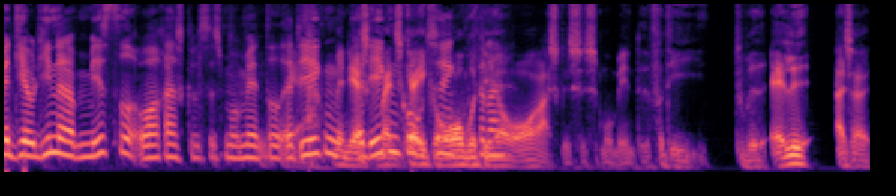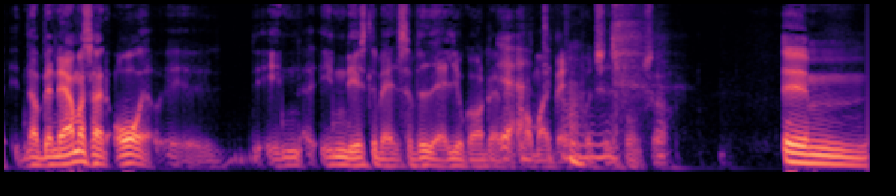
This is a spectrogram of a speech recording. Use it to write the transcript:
Men de har jo lige netop mistet overraskelsesmomentet. Er det ikke en, men er jeg, det ikke man en skal god ikke overvurdere overraskelsesmomentet, fordi du ved, alle, altså, når man nærmer sig et år øh, inden, inden næste valg, så ved alle jo godt, at Ja, der kommer et det valg på et tidspunkt. Så. Øhm,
